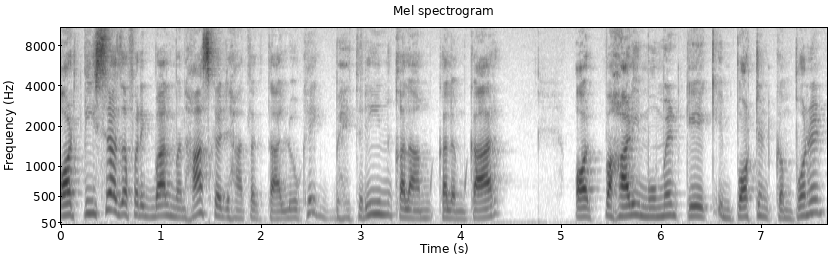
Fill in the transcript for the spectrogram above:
और तीसरा, ज़फ़र इकबाल मनहास का जहाँ तक ताल्लुक है, एक बेहतरीन कलाम, कलमकार और पहाड़ी मूवमेंट के एक important component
